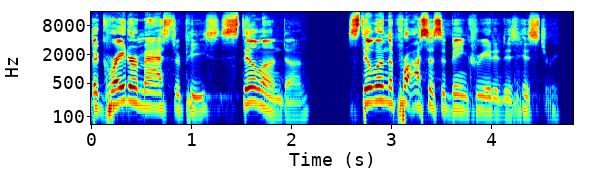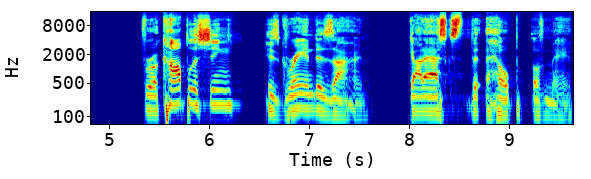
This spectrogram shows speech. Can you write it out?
The greater masterpiece, still undone, still in the process of being created, is history. For accomplishing his grand design, God asks the help of man.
